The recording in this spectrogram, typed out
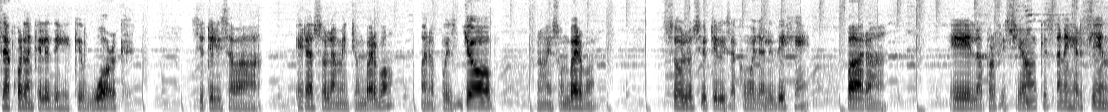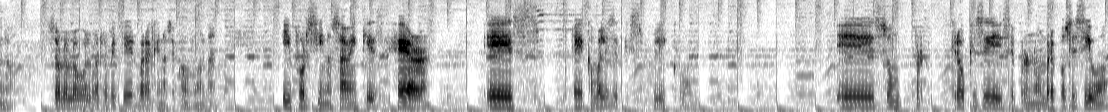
¿se acuerdan que les dije que work se utilizaba, era solamente un verbo? Bueno, pues job no es un verbo. Solo se utiliza, como ya les dije, para eh, la profesión que están ejerciendo. Solo lo vuelvo a repetir para que no se confundan. Y por si no saben qué es hair, es, eh, ¿cómo les explico? Es un, creo que se dice pronombre posesivo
